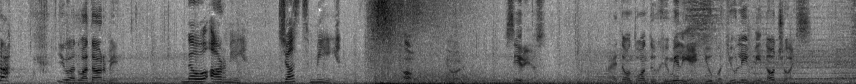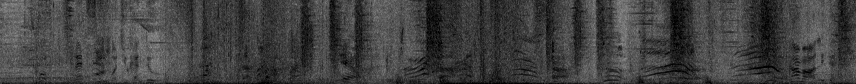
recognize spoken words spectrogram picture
Ha! You and what army? No army. Just me. Oh, you're serious? I don't want to humiliate you, but you leave me no choice. Let's see what you can do. Come on, little.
